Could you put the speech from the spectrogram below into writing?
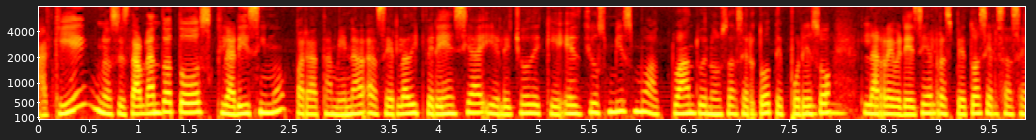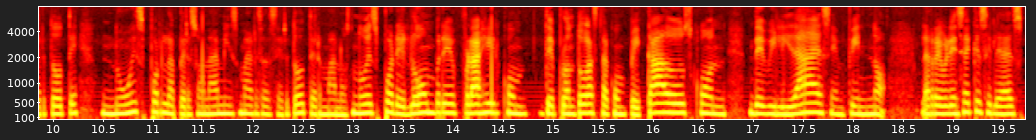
Aquí nos está hablando a todos clarísimo para también hacer la diferencia y el hecho de que es Dios mismo actuando en un sacerdote. Por eso la reverencia y el respeto hacia el sacerdote no es por la persona misma del sacerdote, hermanos, no es por el hombre frágil, con, de pronto hasta con pecados, con debilidades, en fin, no. La reverencia que se le da es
